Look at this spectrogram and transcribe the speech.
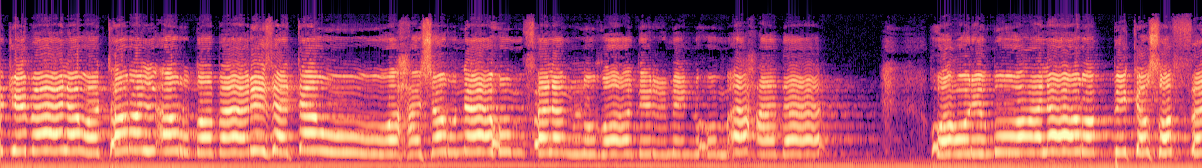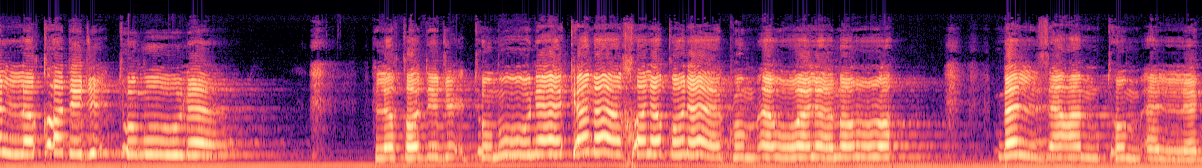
الجبال وترى الأرض بارزة وحشرناهم فلم نغادر منهم أحدا. وعرضوا على ربك صفا لقد جئتمونا لقد جئتمونا كما خلقناكم أول مرة. بل زعمتم أن لن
